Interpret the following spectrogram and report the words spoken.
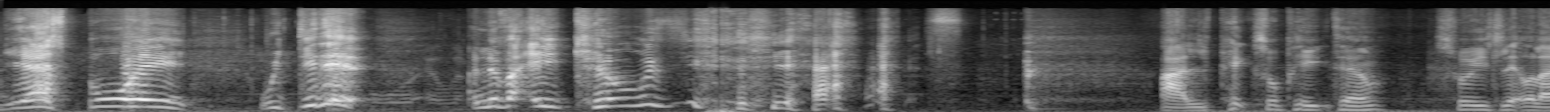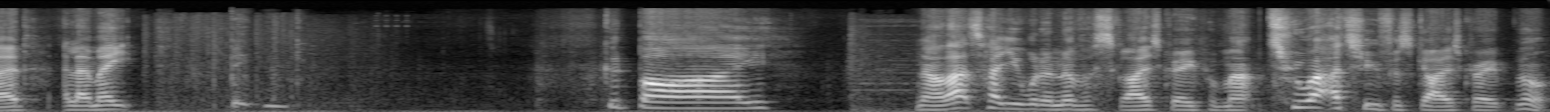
Yes, boy! We did it! Another eight kills! yes! Pixel peeked him. Saw his little head. Hello, mate. Bing. Goodbye. Now, that's how you win another Skyscraper map. Two out of two for Skyscraper. No,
